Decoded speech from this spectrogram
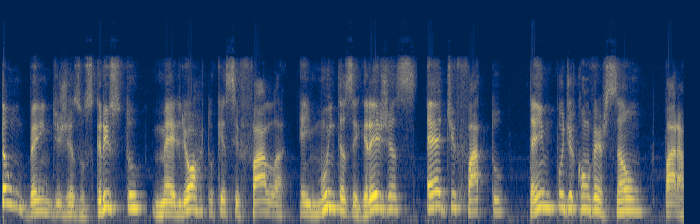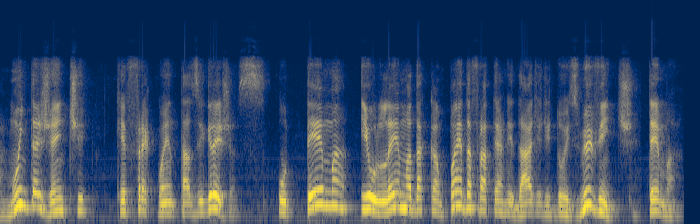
tão bem de Jesus Cristo, melhor do que se fala em muitas igrejas, é de fato tempo de conversão para muita gente que frequenta as igrejas. O tema e o lema da campanha da fraternidade de 2020. Tema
